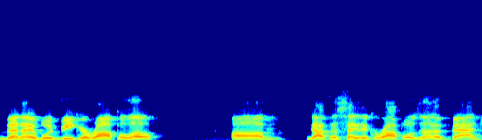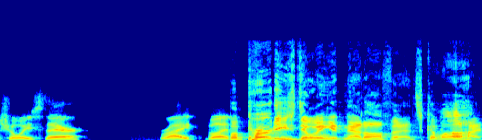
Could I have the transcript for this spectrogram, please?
than I would be Garoppolo. Um, not to say that Garoppolo is not a bad choice there, right? But But Purdy's doing it in that offense. Come on.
